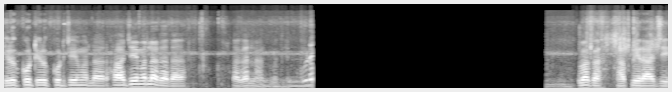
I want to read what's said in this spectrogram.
येळकोट येळकोट जय मल्हार हा जय मल्हार दादा. हा घाल ना आतमध्ये. बघा आपले राजे.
